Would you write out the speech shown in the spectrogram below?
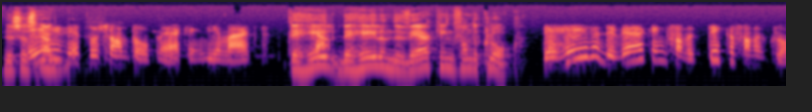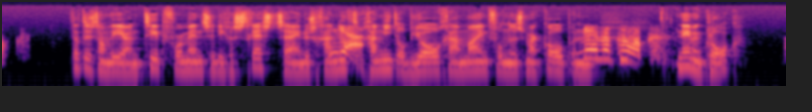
dus als, hele interessante opmerking die je maakt. De, heel, ja. de helende werking van de klok. De helende werking van het tikken van een klok. Dat is dan weer een tip voor mensen die gestrest zijn. Dus ga niet, Ja. ga niet op yoga, mindfulness, maar koop een, Neem een klok. neem een klok.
